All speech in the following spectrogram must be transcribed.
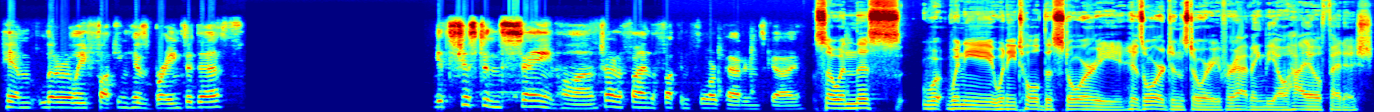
him literally fucking his brain to death. It's just insane. Hold on, I'm trying to find the fucking floor patterns guy. So in this, w- when he when he told the story, his origin story for having the Ohio fetish,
